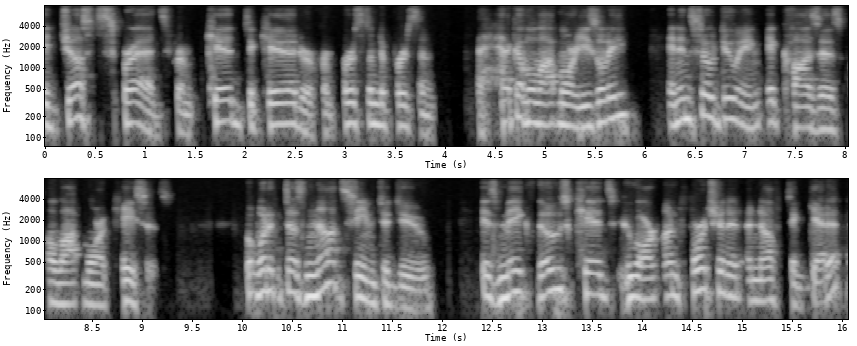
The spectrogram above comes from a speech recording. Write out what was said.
It just spreads from kid to kid or from person to person a heck of a lot more easily. And in so doing, it causes a lot more cases. But what it does not seem to do is make those kids who are unfortunate enough to get it,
